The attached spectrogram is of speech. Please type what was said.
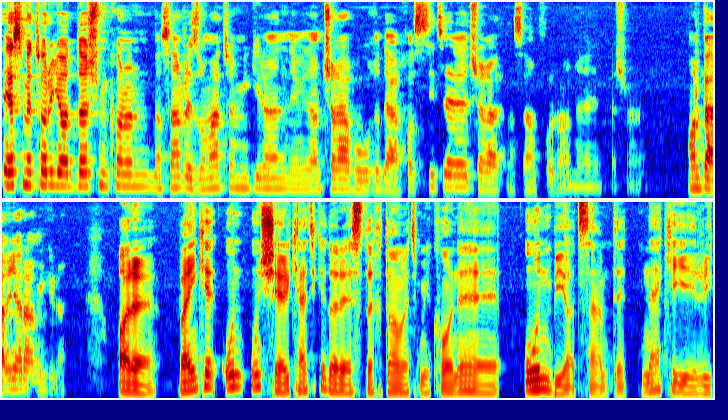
اسم تو رو یادداشت می‌کنن مثلا رزومت رو می‌گیرن نمی‌دونم چقدر حقوق درخواستیته چقدر مثلا فلانه مال بقیه رو می‌گیرن. آره و اینکه اون اون شرکتی که داره استخدامت می‌کنه اون بیاد سمتت نه که یه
